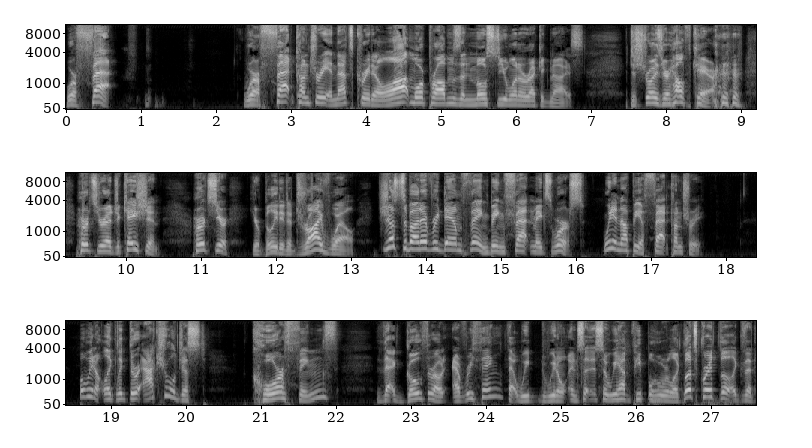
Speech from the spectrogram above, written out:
We're fat. We're a fat country, and that's created a lot more problems than most of you want to recognize. It destroys your health care, hurts your education, hurts your, your ability to drive well. Just about every damn thing being fat makes worse. We did not be a fat country. But we don't like like they're actual just core things that go throughout everything that we we don't and so, so we have people who are like let's create the like said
